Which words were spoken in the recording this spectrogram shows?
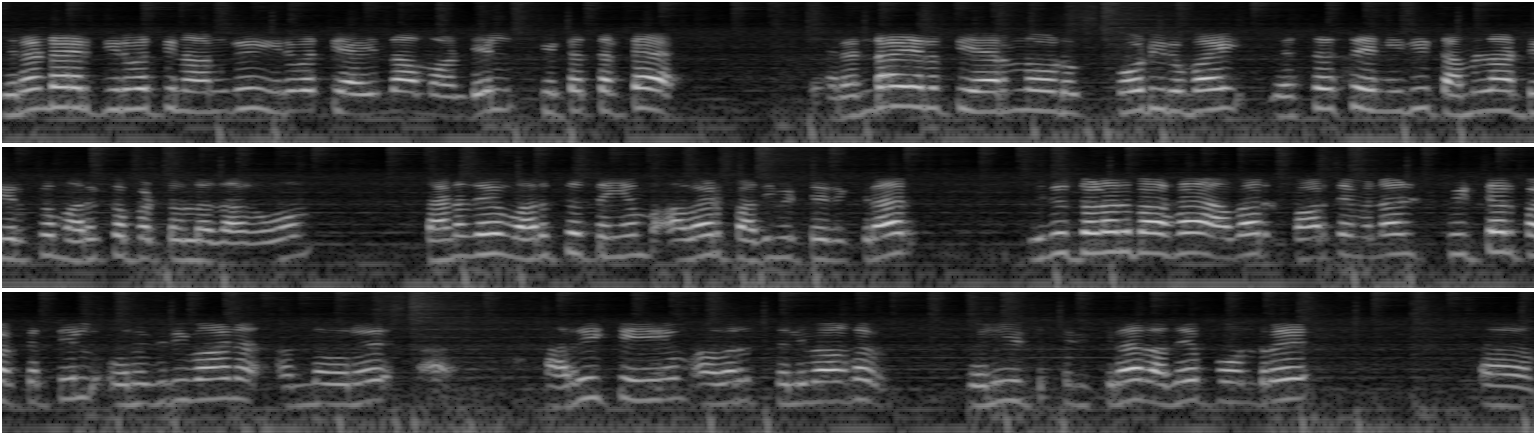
இரண்டாயிரத்தி இருபத்தி நான்கு இருபத்தி ஐந்தாம் ஆண்டில் கிட்டத்தட்ட இரண்டாயிரத்தி இருநூறு கோடி ரூபாய் எஸ்எஸ்ஏ நிதி தமிழ்நாட்டிற்கு மறுக்கப்பட்டுள்ளதாகவும் தனது வருத்தத்தையும் அவர் பதிவிட்டிருக்கிறார். இது தொடர்பாக அவர் பார்த்தோமென்றால் ட்விட்டர் பக்கத்தில் ஒரு விரிவான அந்த ஒரு அ- அறிக்கையையும் அவர் தெளிவாக வெளியிட்டிருக்கிறார். அதே போன்று அஹ்,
